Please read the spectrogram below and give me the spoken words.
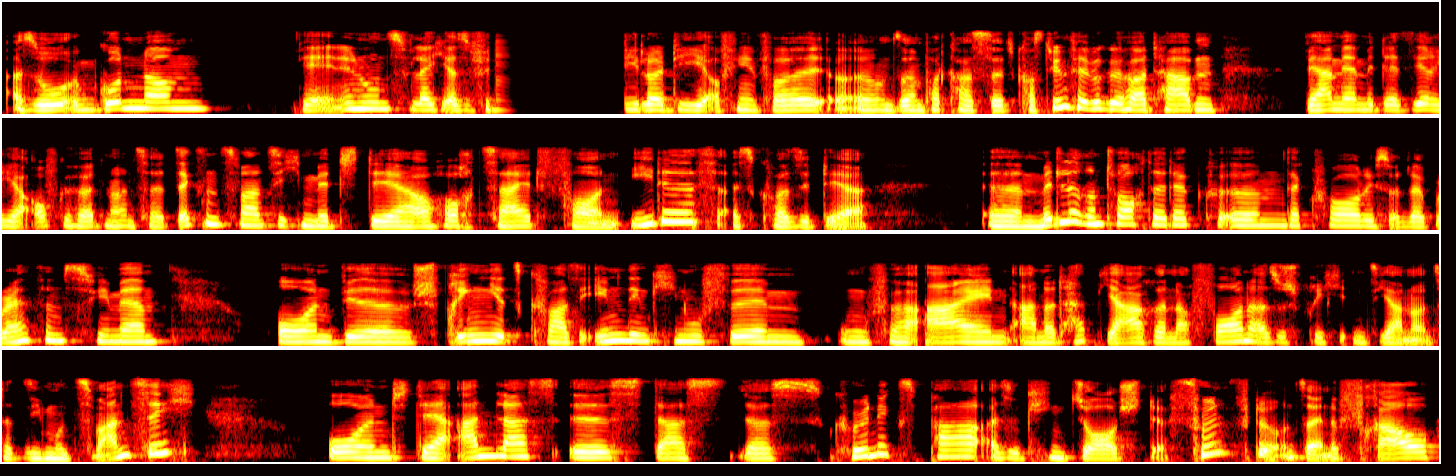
Also im Grunde genommen, wir erinnern uns vielleicht, also für die Leute, die auf jeden Fall äh, unseren Podcast Kostümfilme gehört haben, wir haben ja mit der Serie aufgehört 1926 mit der Hochzeit von Edith, also quasi der äh, mittleren Tochter der, äh, der Crawleys oder der Granthams vielmehr. Und wir springen jetzt quasi in dem Kinofilm ungefähr ein, anderthalb Jahre nach vorne, also sprich ins Jahr 1927. Und der Anlass ist, dass das Königspaar, also King George V. und seine Frau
